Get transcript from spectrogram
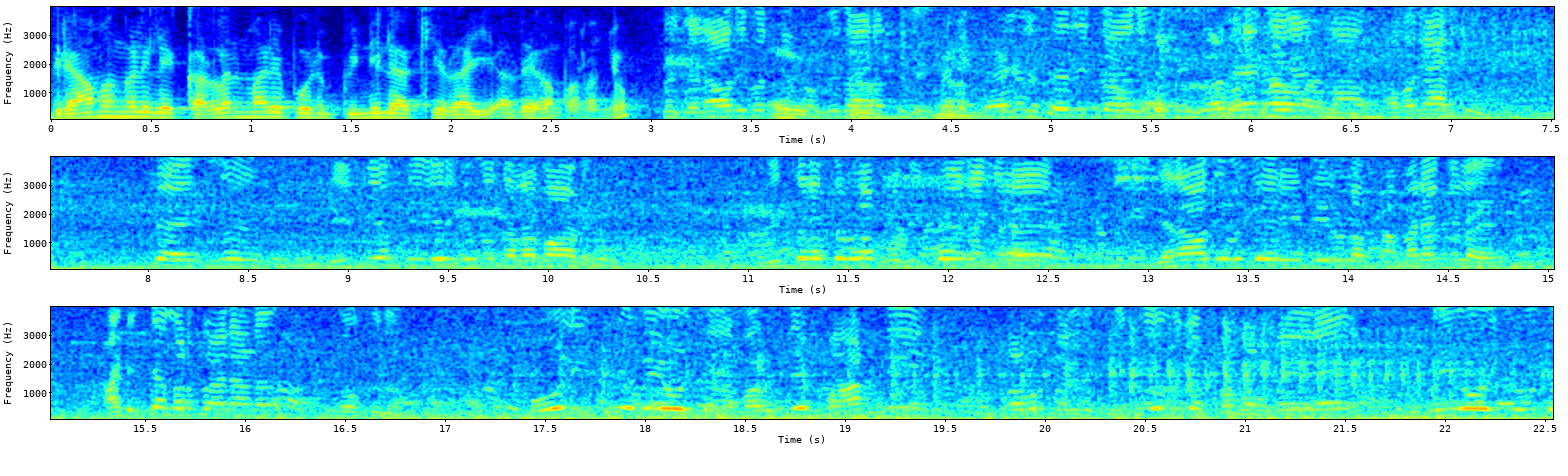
ഗ്രാമങ്ങളിലെ കള്ളന്മാരെ പോലും പിന്നിലാക്കിയതായി അദ്ദേഹം പറഞ്ഞു അവകാശവും ഇന്ന് ബി പി എം സ്വീകരിക്കുന്ന നിലപാട് ഇത്തരത്തിലുള്ള പ്രതിഷേധങ്ങളെ ജനാധിപത്യ രീതിയിലുള്ള സമരങ്ങളെ അടിച്ചമർത്താനാണ് നോക്കുന്നത്. പോലീസിനെ ഉപയോഗിച്ചല്ല മറിച്ച് പാർട്ടി പ്രവർത്തകർ സി പി എമ്മിന്റെ പ്രവർത്തകരെ ഉപയോഗിച്ചുകൊണ്ട്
